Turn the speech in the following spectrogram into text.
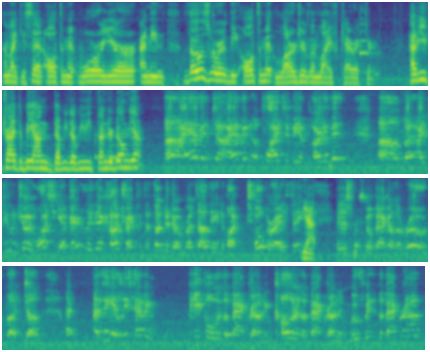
and like you said Ultimate Warrior. I mean, those were the ultimate larger than life characters. Have you tried to be on WWE Thunderdome yet? Uh, I haven't uh, I haven't applied to be a part of it, uh, but I do enjoy watching it. Apparently, their contract with the Thunderdome runs out the end of October, I think. Yeah. And they're supposed to go back on the road, but um, I, I think at least having people in the background and color in the background and movement in the background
